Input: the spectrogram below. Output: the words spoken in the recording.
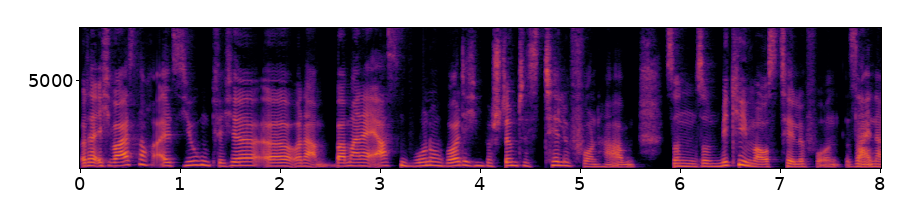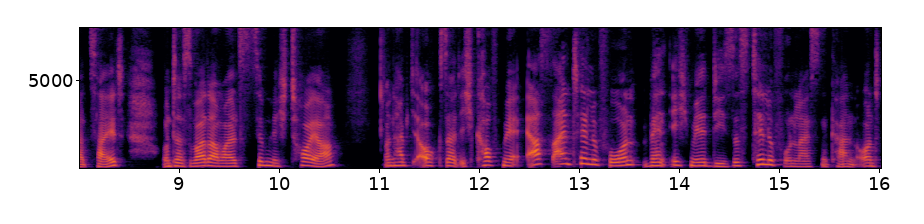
Oder ich weiß noch, als Jugendliche äh, oder bei meiner ersten Wohnung wollte ich ein bestimmtes Telefon haben. So ein, so ein Mickey-Maus-Telefon seinerzeit. Und das war damals ziemlich teuer. Und habe ich auch gesagt, ich kaufe mir erst ein Telefon, wenn ich mir dieses Telefon leisten kann. Und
